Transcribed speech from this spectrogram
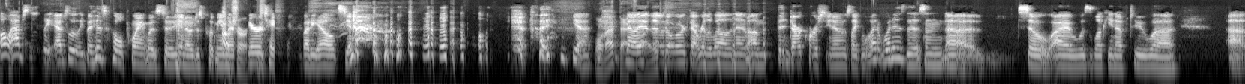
oh, absolutely, absolutely. But his whole point was to, you know, just put me in oh, there, sure. irritate everybody else, you know. yeah. Well, that no, yeah, that, that, worked out really well. And then, um, then Dark Horse, you know, was like, what, what is this? And uh, so I was lucky enough to, uh, uh,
